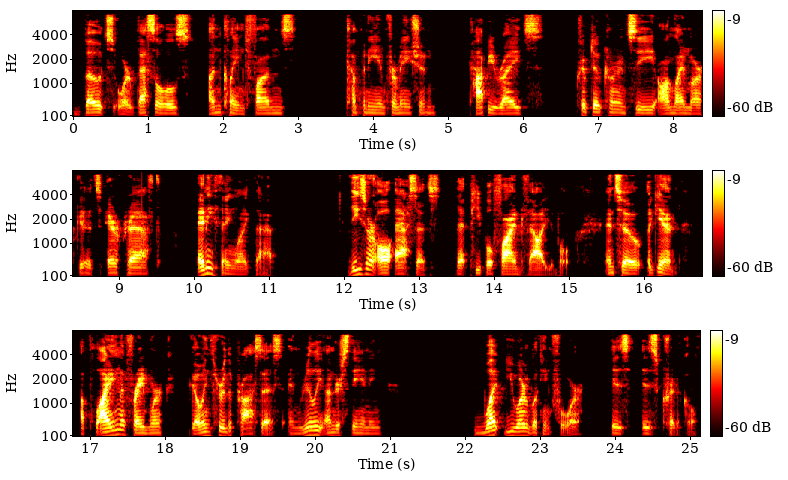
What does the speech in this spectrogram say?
boats or vessels, unclaimed funds, company information, copyrights, cryptocurrency, online markets, aircraft, anything like that. These are all assets that people find valuable. And so, again, applying the framework, going through the process, and really understanding what you are looking for is, is critical.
